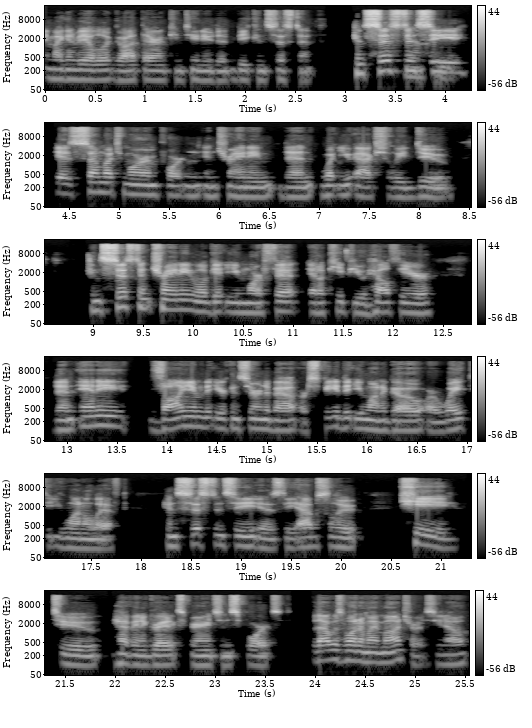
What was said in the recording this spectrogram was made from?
am I going to be able to go out there and continue to be consistent? Consistency yeah. is so much more important in training than what you actually do. Consistent training will get you more fit, it'll keep you healthier than any volume that you're concerned about, or speed that you want to go, or weight that you want to lift consistency is the absolute key to having a great experience in sports. That was one of my mantras, you know,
